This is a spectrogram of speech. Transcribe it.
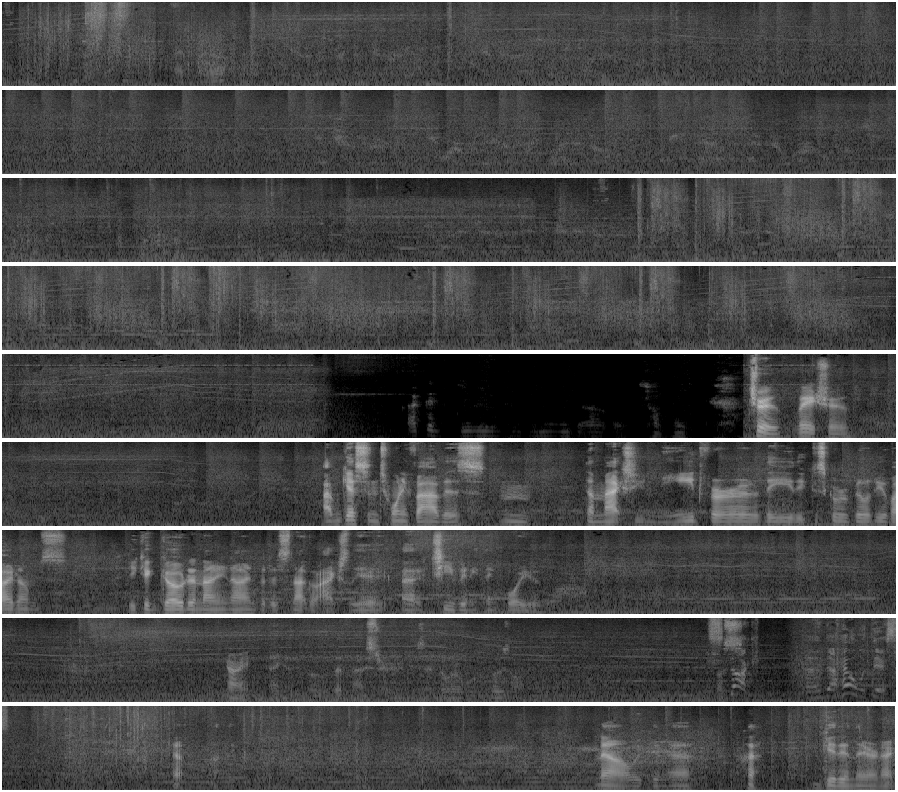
True, very true. I'm guessing 25 is mm, the max you need for the, the discoverability of items. You could go to 99, but it's not going to actually uh, achieve anything for you.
